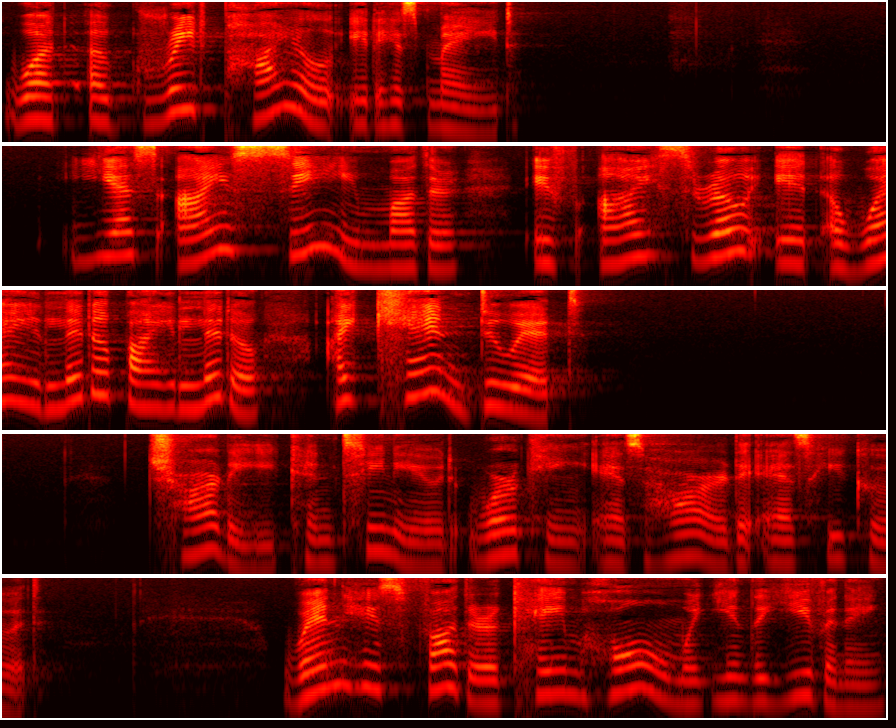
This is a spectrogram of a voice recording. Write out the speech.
what a great pile it has made. Yes, I see, mother, if I throw it away little by little, I can't do it. Charley continued working as hard as he could. When his father came home in the evening,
